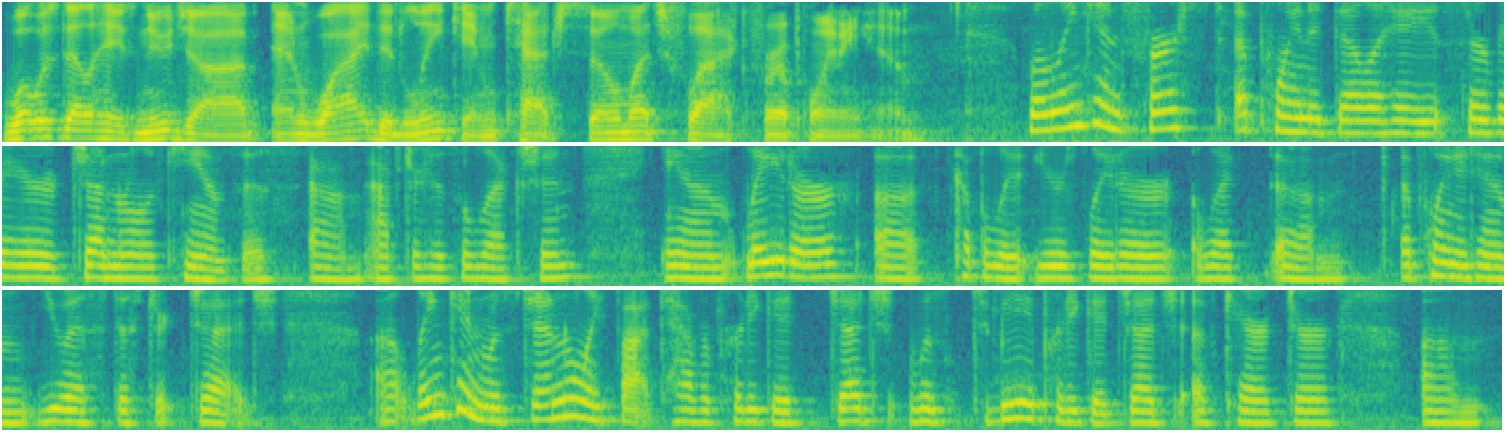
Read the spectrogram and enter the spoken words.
What was Delahay's new job, and why did Lincoln catch so much flack for appointing him? Well, Lincoln first appointed Delahay Surveyor General of Kansas um, after his election, and later, uh, a couple of years later, elect, um, appointed him U.S. District Judge. Uh, Lincoln was generally thought to have a pretty good judge, was to be a pretty good judge of character, um,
